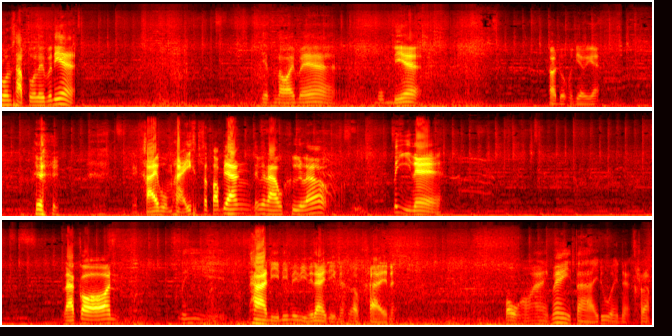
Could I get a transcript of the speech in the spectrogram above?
ดนสับตัวเลยปะเนี่ย เรียบร้อยไหมอะมุมเนี้ยอ้าโดนคนเดียวอีกแล้วขายผมหายสต็อปยังได้เวลาเอาคืนแล้วนี่แน่ลาก่อน นี่ ท่านี้นี่ไม่มีไม่ได้จริงนะสำหรับใครนะโป้งเขาให้ไม่ตายด้วยนะครับ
